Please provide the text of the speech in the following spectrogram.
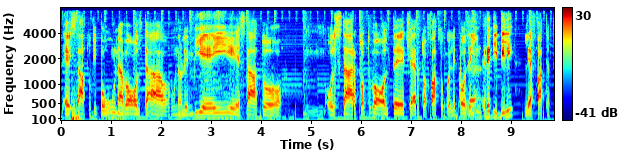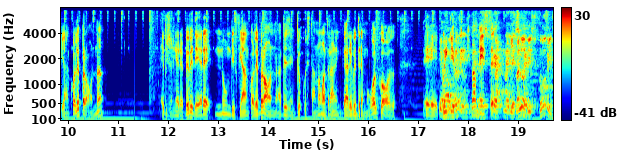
è stato tipo una volta un NBA, è stato um, All Star tot volte, certo ha fatto quelle cose certo. incredibili, le ha fatte a fianco a LeBron, e bisognerebbe vedere non di fianco a LeBron, ad esempio quest'anno magari vedremo qualcosa. E quindi effettivamente a livello di scoring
